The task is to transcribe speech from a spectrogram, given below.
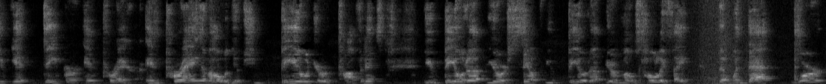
you get deeper in prayer and praying in the Holy Ghost, you build your confidence, you build up yourself, you build up your most holy faith, that when that word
